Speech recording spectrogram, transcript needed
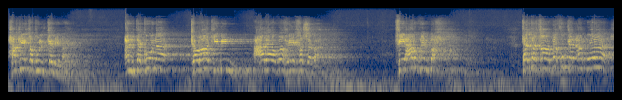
حقيقة الكلمة أن تكون كراكب على ظهر خشبة في عرض البحر. تتقاذفك الأمواج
